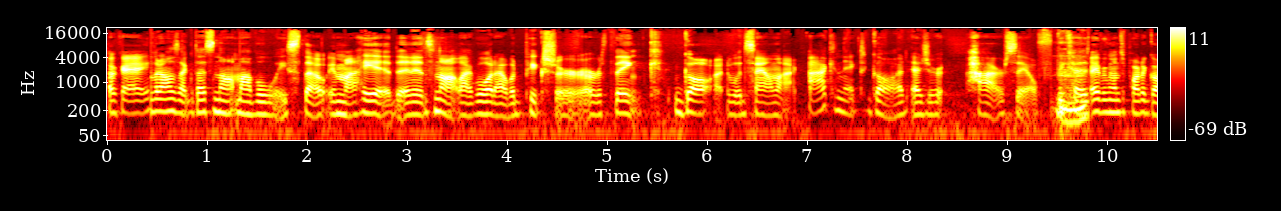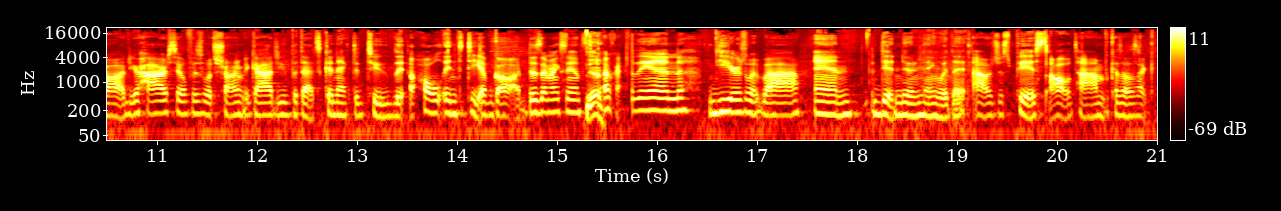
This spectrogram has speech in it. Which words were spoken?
okay? But I was like, that's not my voice, though, in my head. And it's not like what I would picture or think God would sound like. I connect God as your higher self mm-hmm. because everyone's a part of God. Your higher self is what's trying to guide you, but that's connected to the whole entity of God. Does that make sense? Yeah. Okay. Then years went by and didn't do anything with it. I was just pissed all the time because I was like,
